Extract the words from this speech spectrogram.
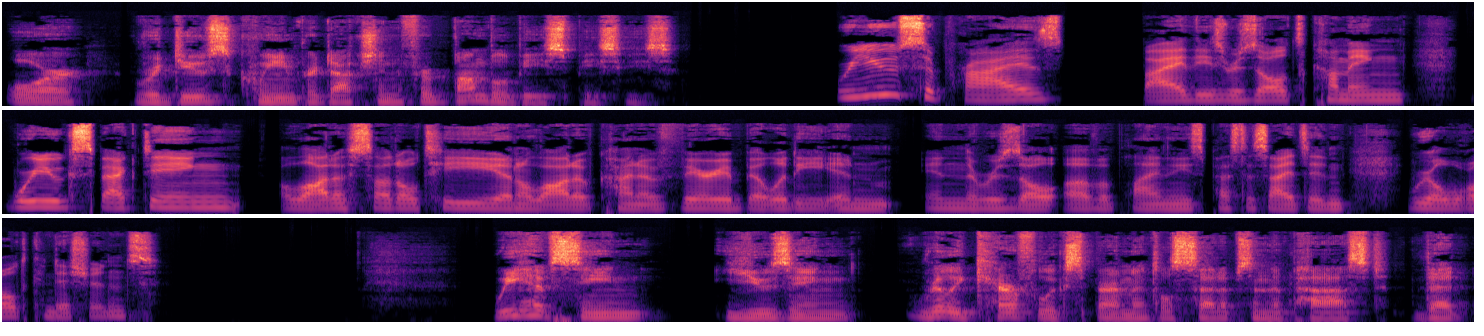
or reduce queen production for bumblebee species. Were you surprised by these results coming? Were you expecting a lot of subtlety and a lot of kind of variability in, in the result of applying these pesticides in real world conditions? We have seen using really careful experimental setups in the past that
